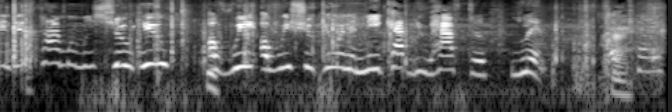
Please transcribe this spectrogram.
And this time when we shoot you, if we if we shoot you in the kneecap, you have to limp. Okay. Okay.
